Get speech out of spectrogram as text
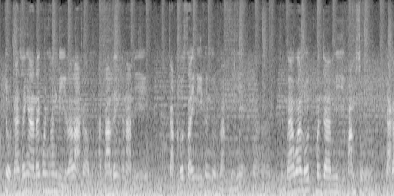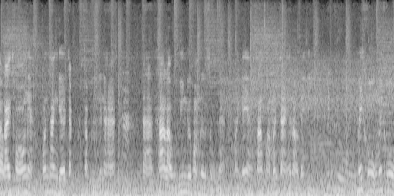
อบโจทย์การใช้งานได้ค่อนข้างดีแล้วล่ะ ครับ อัตราเร่งขนาดนี้กับรถไซส์นี้เครื่องยนต์แบบนี้ อ่าฮะ ถึงแม้ว่ารถมันจะมีความสูงจากครับ ใต้ท้องเนี่ยค่อนข้างเยอะจากกับพื้นนะฮะ ค่ะแต่ถ้าเราวิ่งด้วยความเร็วสูงเนี่ยมันก็ยังสร้างความมั่นใจให้เราได้ดี ไม่ครูไม่โค้งไม่โค้ง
